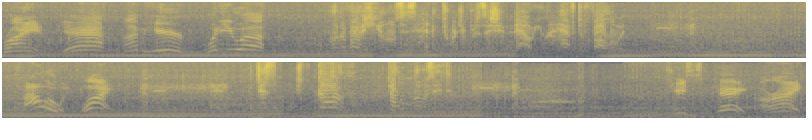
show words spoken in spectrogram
O'Brien, yeah, I'm here. What do you, uh... one of our helos is heading toward your position now. You have to follow it. Follow it? Why? Just, just go! Don't lose it. Jesus, okay, all right.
